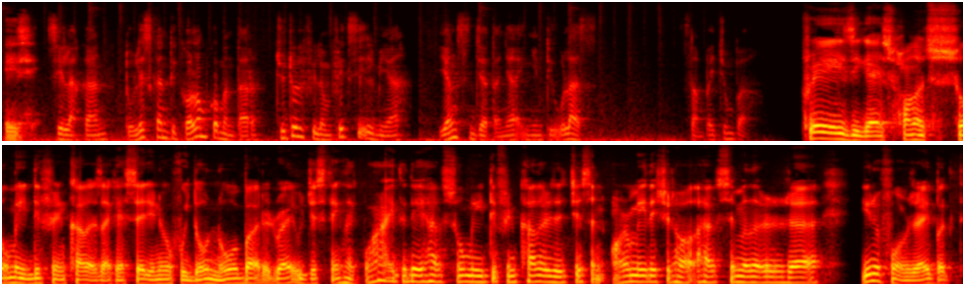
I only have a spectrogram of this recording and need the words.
Easy. Silahkan tuliskan di kolom komentar judul film fiksi ilmiah yang senjatanya ingin diulas. Sampai jumpa. Crazy guys, out so many different colors. Like I said, you know, if we don't know about it, right, we just think like, why do they have so many different colors? It's just an army; they should all have similar uh, uniforms, right? But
